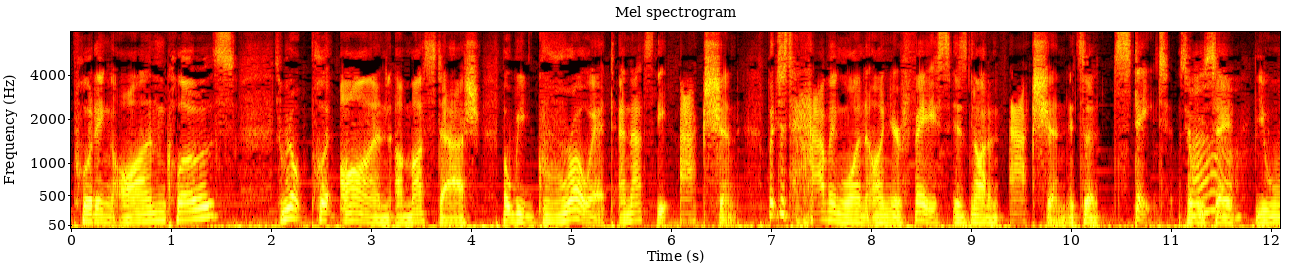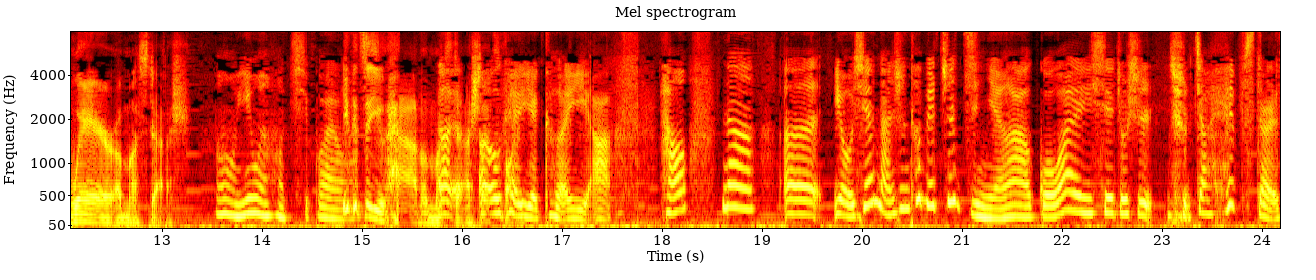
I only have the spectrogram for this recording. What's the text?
putting on clothes. So we don't put on a mustache, but we grow it, and that's the action. But just having one on your face is not an action, it's a state. So we say you wear a mustache. 哦，英文好奇怪哦。 You could say you have a 呃 mustache. That's OK fine. 也可以啊。好，那呃，有些男生，特别这几年啊，国外一些就是叫 hipsters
